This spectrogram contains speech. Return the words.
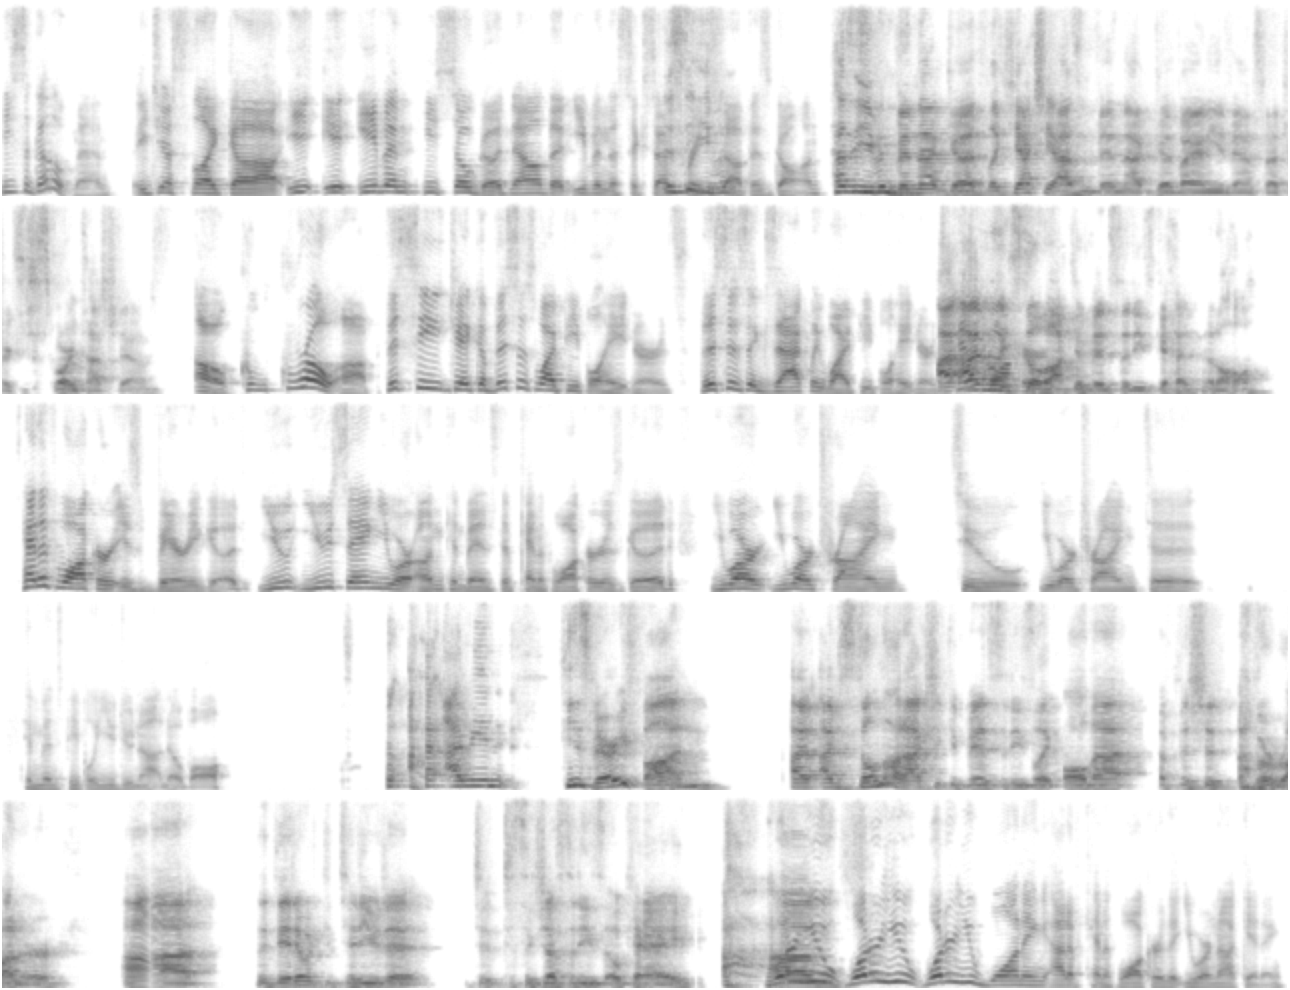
he's a goat, man. He just like uh he, he, even he's so good now that even the success rate even, stuff is gone. Has he even been that good? Like he actually hasn't been that good by any advanced metrics. just scoring touchdowns. Oh, g- grow up. This see, Jakob. This is why people hate nerds. This is exactly why people hate nerds. I, am like still not convinced that he's good at all. Kenneth Walker is very good. You you saying you are unconvinced if Kenneth Walker is good. You are you are trying to you are trying to convince people you do not know ball? I, I mean, he's very fun. I, am still not actually convinced that he's like all that efficient of a runner. Uh, the data would continue to, to to, suggest that he's okay. What are you? Um, what are you? What are you wanting out of Kenneth Walker that you are not getting?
